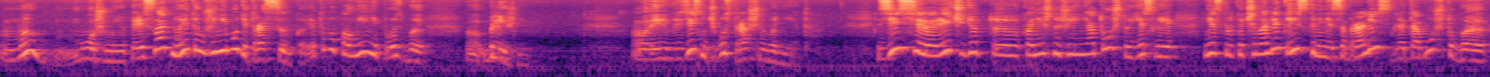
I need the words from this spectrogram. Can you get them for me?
мы можем ее переслать, но это уже не будет рассылка, это выполнение просьбы э, ближним. Э, и здесь ничего страшного нет. Здесь э, речь идет, конечно же, и не о том, что если несколько человек искренне собрались для того, чтобы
